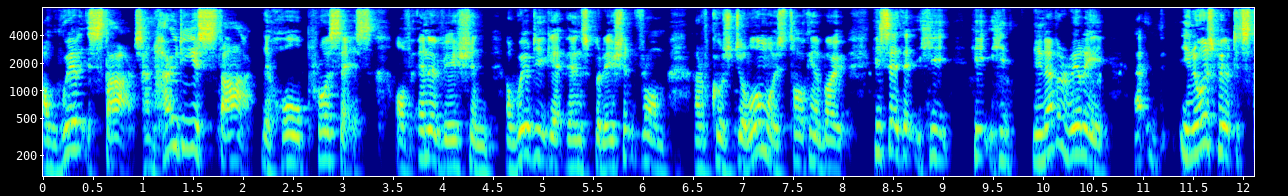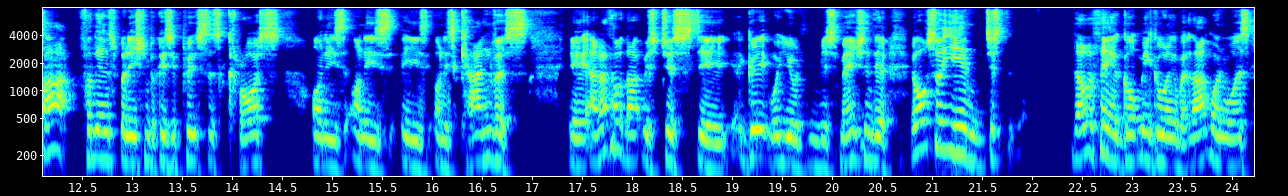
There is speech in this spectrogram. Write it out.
and where it starts and how do you start the whole process of innovation and where do you get the inspiration from? And of course, Jalomo is talking about, he said that he, he, he, he never really, uh, he knows where to start for the inspiration because he puts this cross on his, on his, his on his canvas. Uh, and I thought that was just uh, great what you just mentioned there. Also, Iain, just the other thing that got me going about that one was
